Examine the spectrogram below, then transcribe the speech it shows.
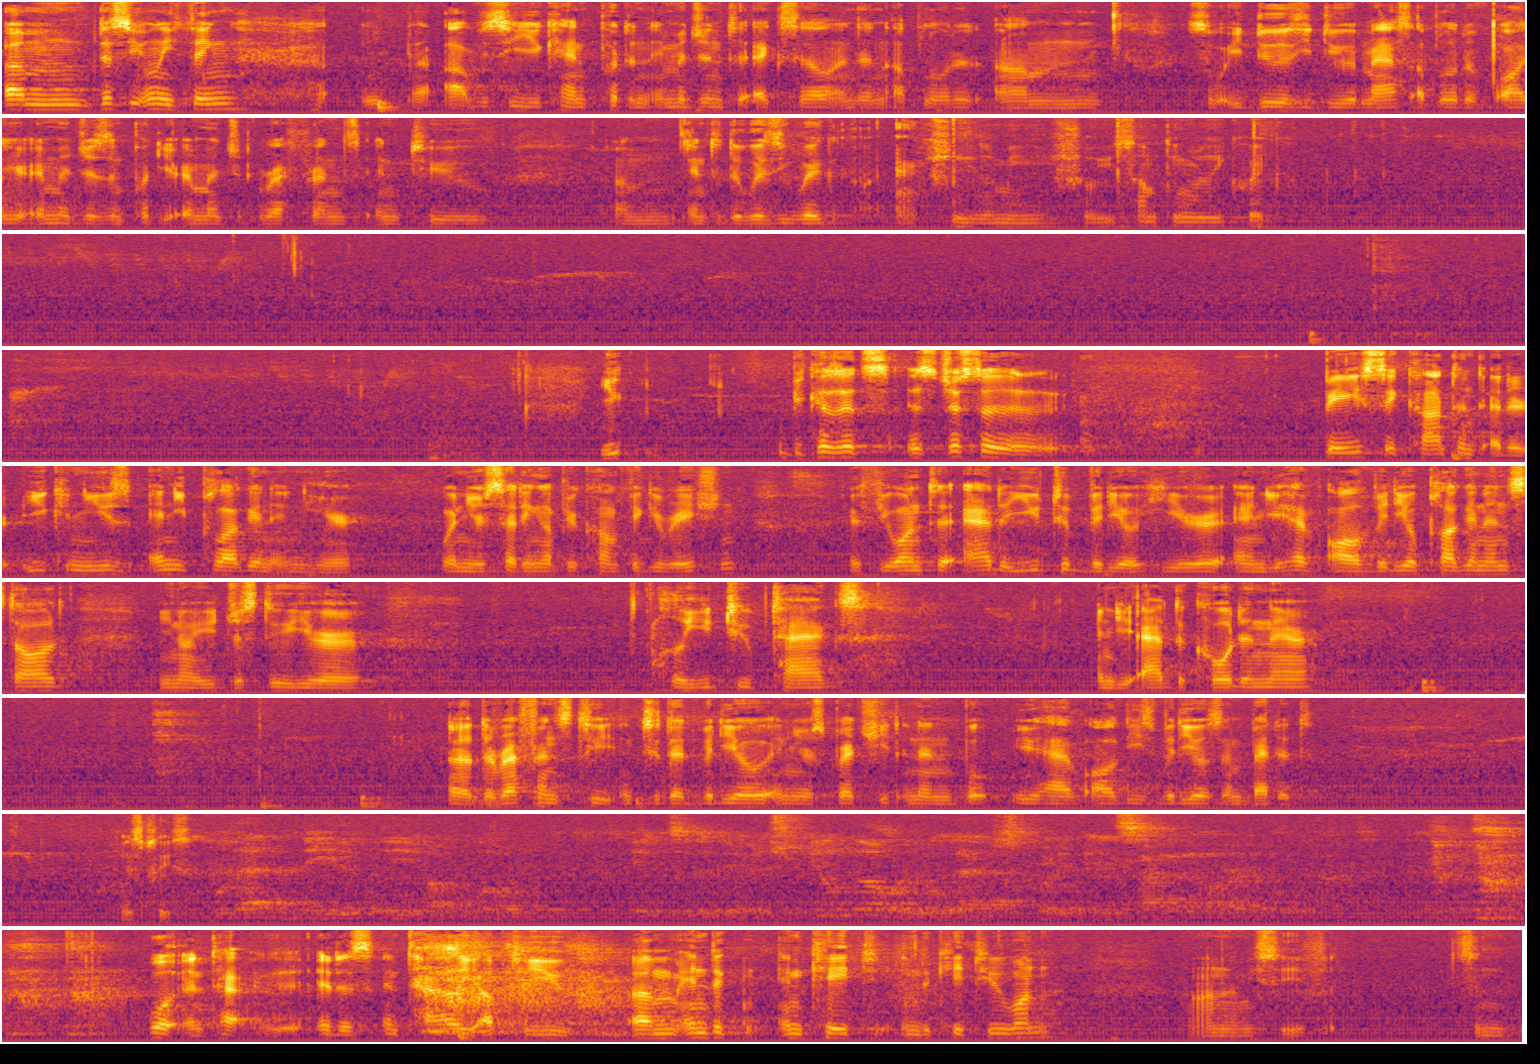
Um, that's the only thing. Obviously, you can't put an image into Excel and then upload it. Um, so what you do is you do a mass upload of all your images and put your image reference into um, into the WYSIWYG. Actually, let me show you something really quick. You, because it's it's just a basic content editor, you can use any plugin in here when you're setting up your configuration. If you want to add a YouTube video here and you have all video plugin installed, you know, you just do your little YouTube tags and you add the code in there. Uh, the reference to, to that video in your spreadsheet and then you have all these videos embedded. Yes, please. Well, it is entirely up to you. Um, in the in K in the K two one, uh, let me see if it's in.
